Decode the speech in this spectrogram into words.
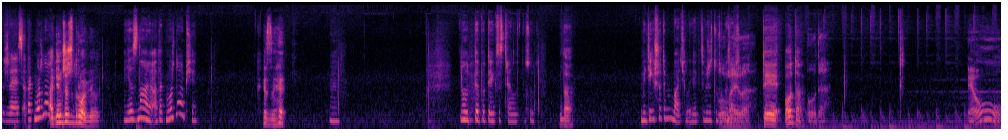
Жесть, а так можна? А він же ж дрові. Я знаю, а так можна вообще? Хз. Ну, типу, ти їх застрелив, по суті. Да. Ми тільки що тебе бачили, як ти вже тут оказався. Ти Ода? Ода. Йоу.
